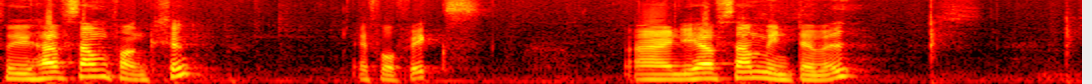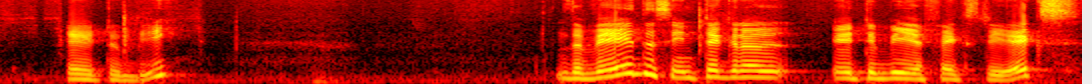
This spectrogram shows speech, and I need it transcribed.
So, you have some function f of x and you have some interval a to b. The way this integral a to b f x dx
